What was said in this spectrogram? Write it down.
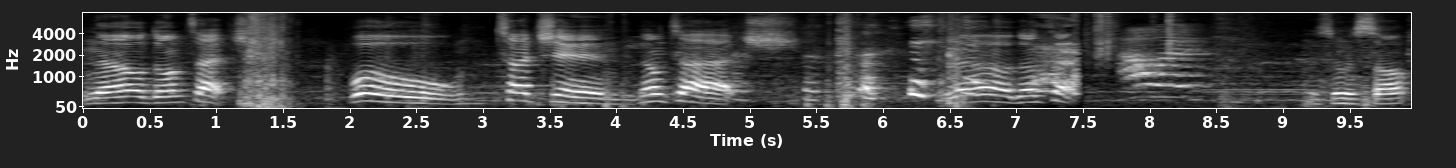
No, don't touch. Whoa, touching. Don't touch. No, don't touch. This one is salt.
